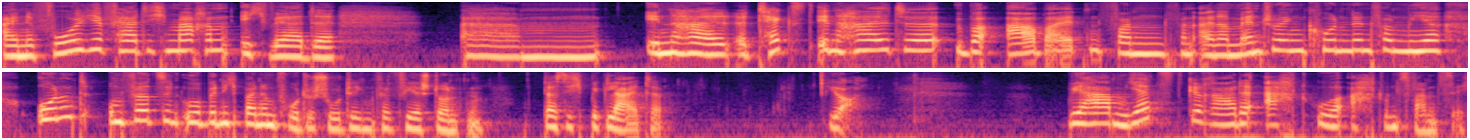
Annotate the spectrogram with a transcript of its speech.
eine Folie fertig machen. Ich werde ähm, Inhalt, äh, Textinhalte überarbeiten von, von einer Mentoring-Kundin von mir. Und um 14 Uhr bin ich bei einem Fotoshooting für vier Stunden, das ich begleite. Ja. Wir haben jetzt gerade 8.28 Uhr.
